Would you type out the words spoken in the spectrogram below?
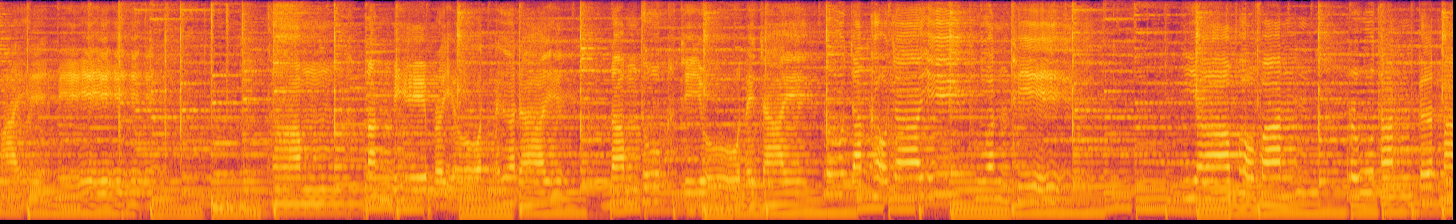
ไม่มี ประโยชน์เนื้อใดนำทุกที่อยู่ในใจ รู้จักเข้าใจทวนที อย่าเฝ้าฝัน รู้ทันเกิดมา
